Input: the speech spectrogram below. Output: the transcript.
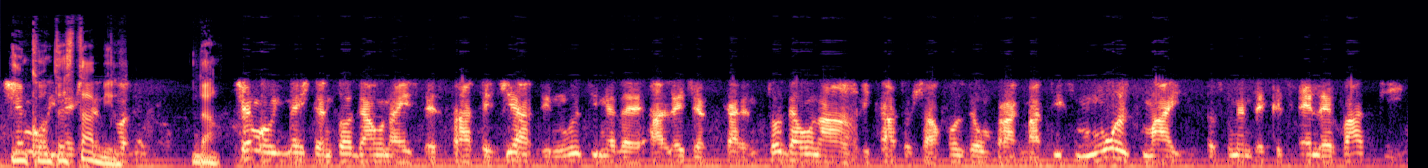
Ce Incontestabil. Mă da. Ce mă uimește întotdeauna este strategia din ultimele alegeri care întotdeauna a aplicat-o și a fost de un pragmatism mult mai, să spunem, decât elevații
